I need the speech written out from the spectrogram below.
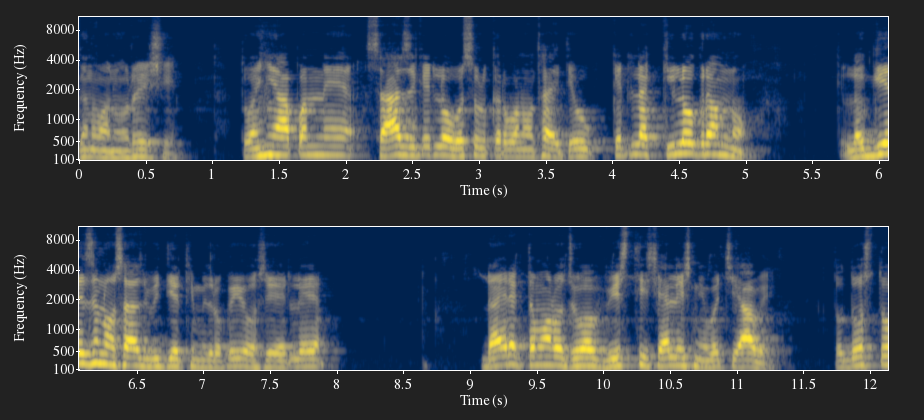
ગણવાનો રહેશે. તો અહીં આપણને સાજ કેટલો વસૂલ કરવાનો થાય તેવું કેટલા કિલોગ્રામનો લગેજનો સાજ વિદ્યાર્થી મિત્રો કયો છે? એટલે ડાયરેક્ટ તમારો જવાબ વીસથી ચાલીસની વચ્ચે આવે. તો દોસ્તો,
